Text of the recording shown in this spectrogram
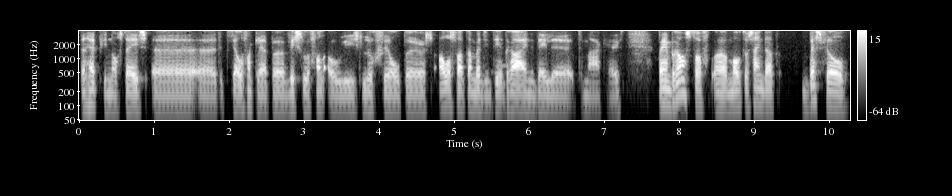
dan heb je nog steeds het stellen van kleppen, wisselen van olies, luchtfilters, alles wat dan met die draaiende delen te maken heeft. Bij een brandstofmotor zijn dat best veel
